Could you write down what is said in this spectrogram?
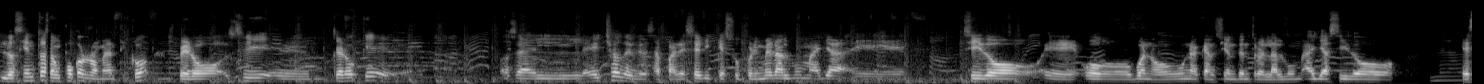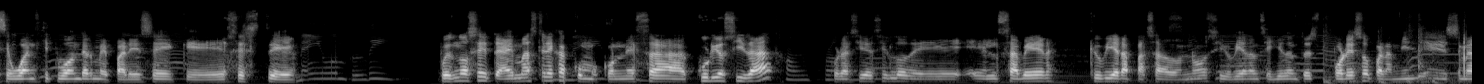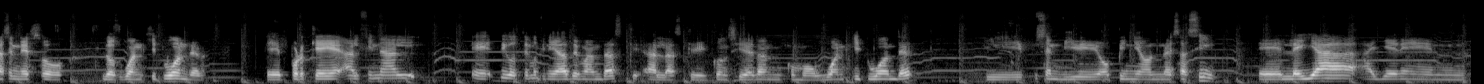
lo siento hasta un poco romántico, pero sí, eh, creo que, o sea, el hecho de desaparecer y que su primer álbum haya sido, o bueno, una canción dentro del álbum haya sido ese One Hit Wonder, me parece que es este, pues no sé, además te deja como con esa curiosidad por así decirlo, de el saber qué hubiera pasado, ¿no? Si hubieran seguido. Entonces, por eso para mí eh, se me hacen eso los One Hit Wonder. Eh, porque al final, eh, digo, tengo infinidad de bandas que, a las que consideran como One Hit Wonder. Y pues en mi opinión no es así. leía ayer en,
